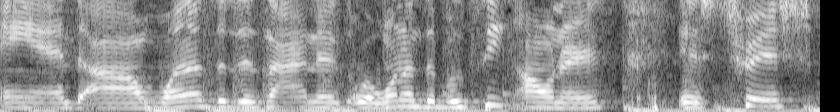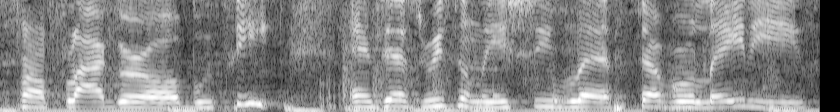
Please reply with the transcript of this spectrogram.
And um, one of the designers, or one of the boutique owners, is Trish from Fly Girl Boutique. And just recently, she blessed several ladies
